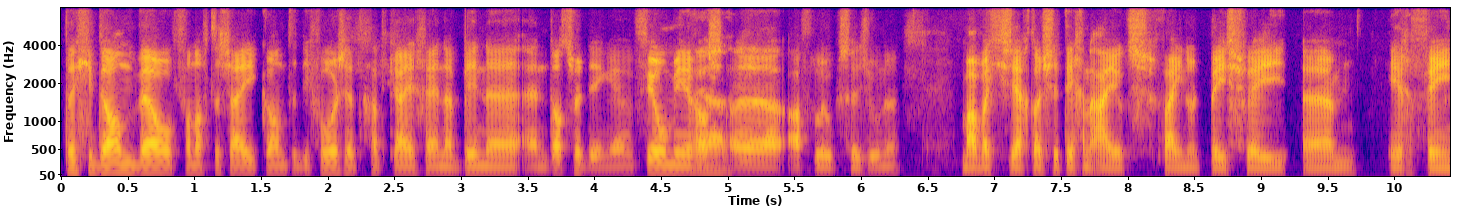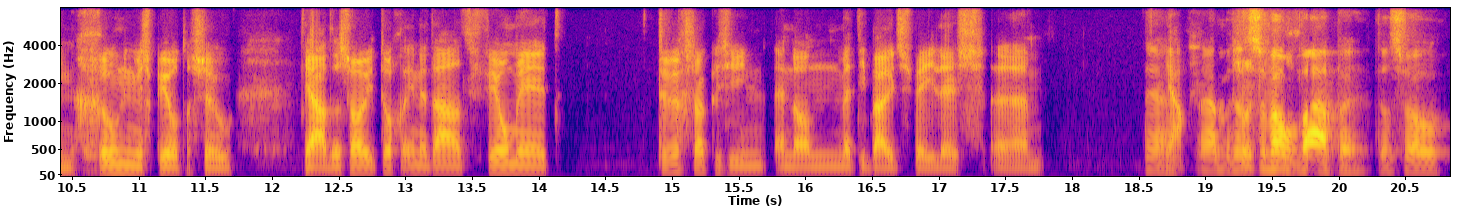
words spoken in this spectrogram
dat je dan wel vanaf de zijkanten die voorzet gaat krijgen en naar binnen en dat soort dingen. Veel meer Ja. als afgelopen seizoenen. Maar wat je zegt, als je tegen Ajax, Feyenoord, PSV, ehm Heerenveen, Groningen speelt of zo, ja, dan zal je toch inderdaad veel meer terugzakken zien. En dan met die buitenspelers. ehm, Ja, Ja, ja, maar dat soort- is wel een wapen. Dat is wel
